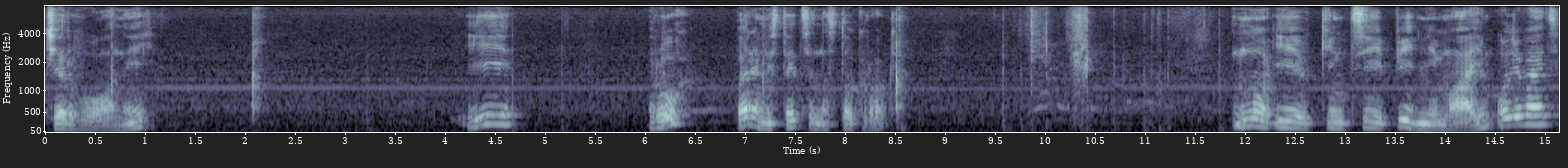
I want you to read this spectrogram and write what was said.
червоний. І рух переміститься на 100 кроків. Ну і в кінці піднімаємо олівець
